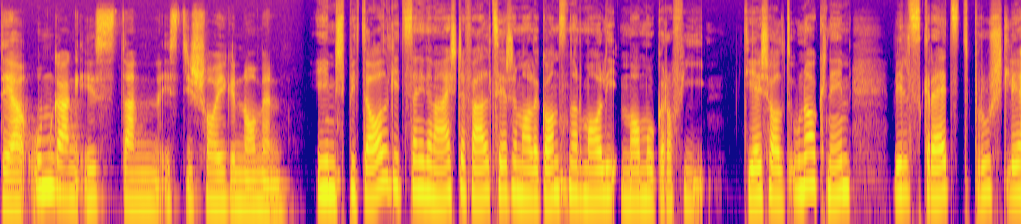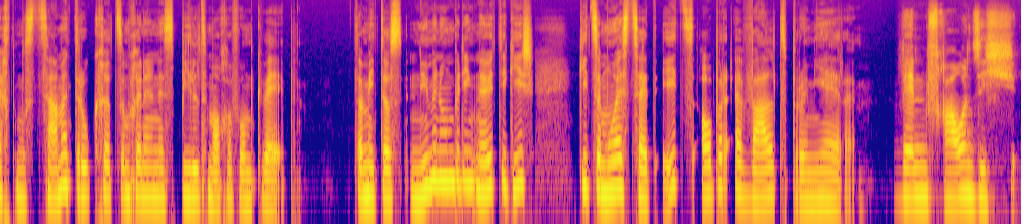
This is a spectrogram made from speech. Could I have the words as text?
der Umgang ist, dann ist die Scheu genommen. Im Spital gibt es dann in den meisten Fällen zuerst einmal eine ganz normale Mammographie. Die ist halt unangenehm, weil das Gerät die Brustlicht muss zusammendrücken muss, um ein Bild machen vom Gewebe. Damit das nicht mehr unbedingt nötig ist, gibt es am USZ jetzt aber eine Weltpremiere. Wenn Frauen sich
